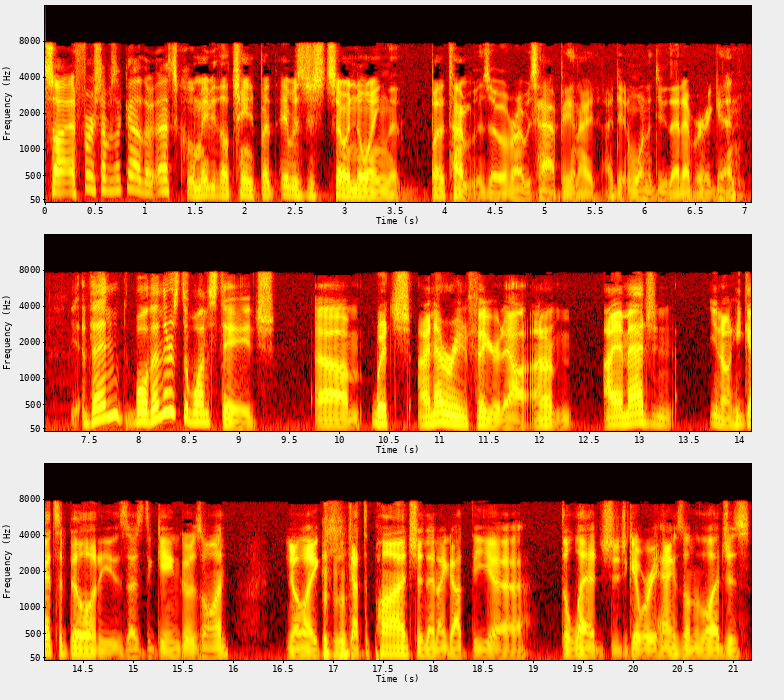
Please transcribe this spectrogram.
so at first I was like, oh, that's cool. Maybe they'll change, but it was just so annoying that by the time it was over, I was happy and I, I didn't want to do that ever again. Then, well, then there's the one stage, um, which I never even figured out. I don't. I imagine, you know, he gets abilities as the game goes on. You know, like he Mhm. got the punch, and then I got the uh, the ledge. Did you get where he hangs on the ledges?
